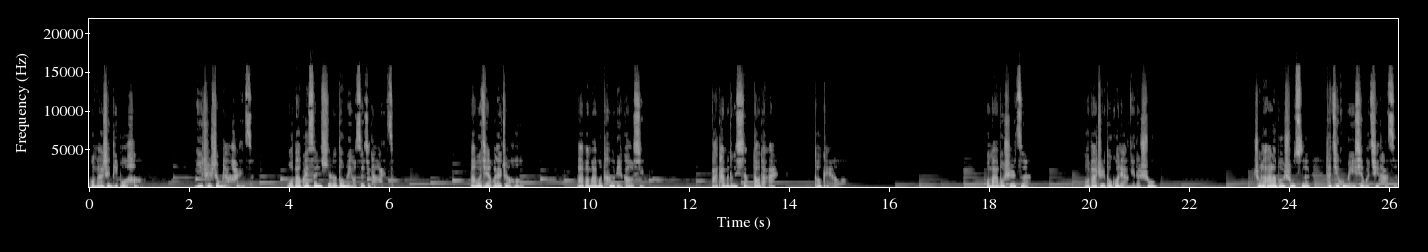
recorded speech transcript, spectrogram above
我妈身体不好，一直生不了孩子。我爸快三十了都没有自己的孩子。把我捡回来之后，爸爸妈妈特别高兴，把他们能想到的爱，都给了我。我妈不识字，我爸只读过两年的书，除了阿拉伯数字，他几乎没写过其他字。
